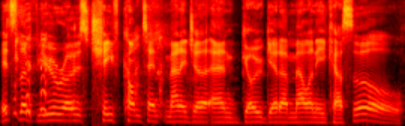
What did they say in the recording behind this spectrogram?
It's the Bureau's chief content manager and go getter, Melanie Castle.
